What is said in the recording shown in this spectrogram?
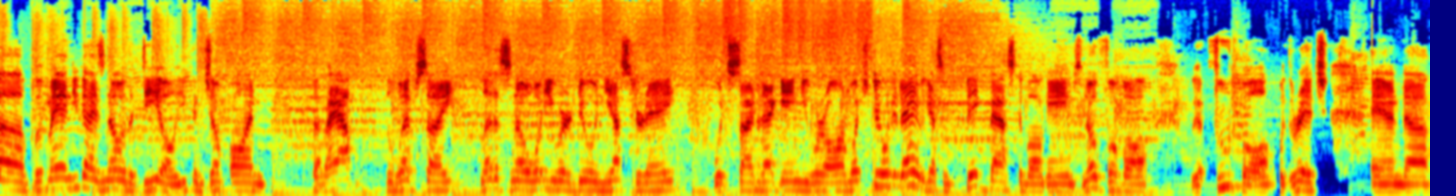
uh, but man, you guys know the deal. You can jump on the app, the website. Let us know what you were doing yesterday which side of that game you were on, what you're doing today. We got some big basketball games, no football. We got football with Rich. And uh,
